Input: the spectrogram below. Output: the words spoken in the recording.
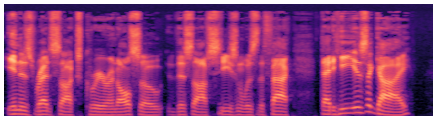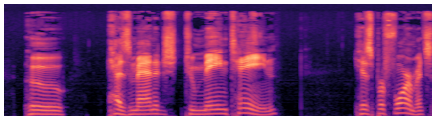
in his Red Sox career, and also this offseason was the fact that he is a guy who has managed to maintain his performance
